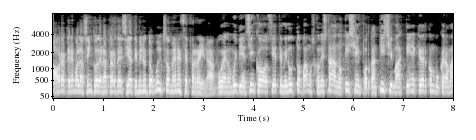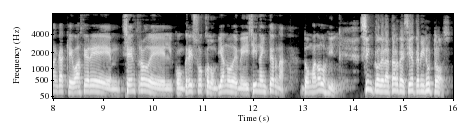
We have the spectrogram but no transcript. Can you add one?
Ahora tenemos las 5 de la tarde, 7 minutos. Wilson Meneses Ferreira. Bueno, muy bien, 5 o 7 minutos. Vamos con esta noticia importantísima. Tiene que ver con Bucaramanga, que va a ser eh, centro del Congreso Colombiano de Medicina Interna. Don Manolo Gil. 5 de la tarde, 7 minutos.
